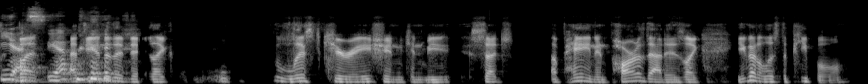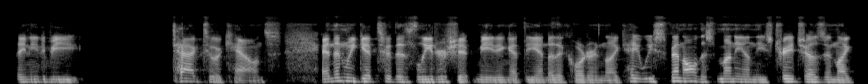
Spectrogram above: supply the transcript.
yes but yep. at the end of the day like list curation can be such a pain and part of that is like you got a list of people they need to be tagged to accounts and then we get to this leadership meeting at the end of the quarter and like hey we spent all this money on these trade shows and like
